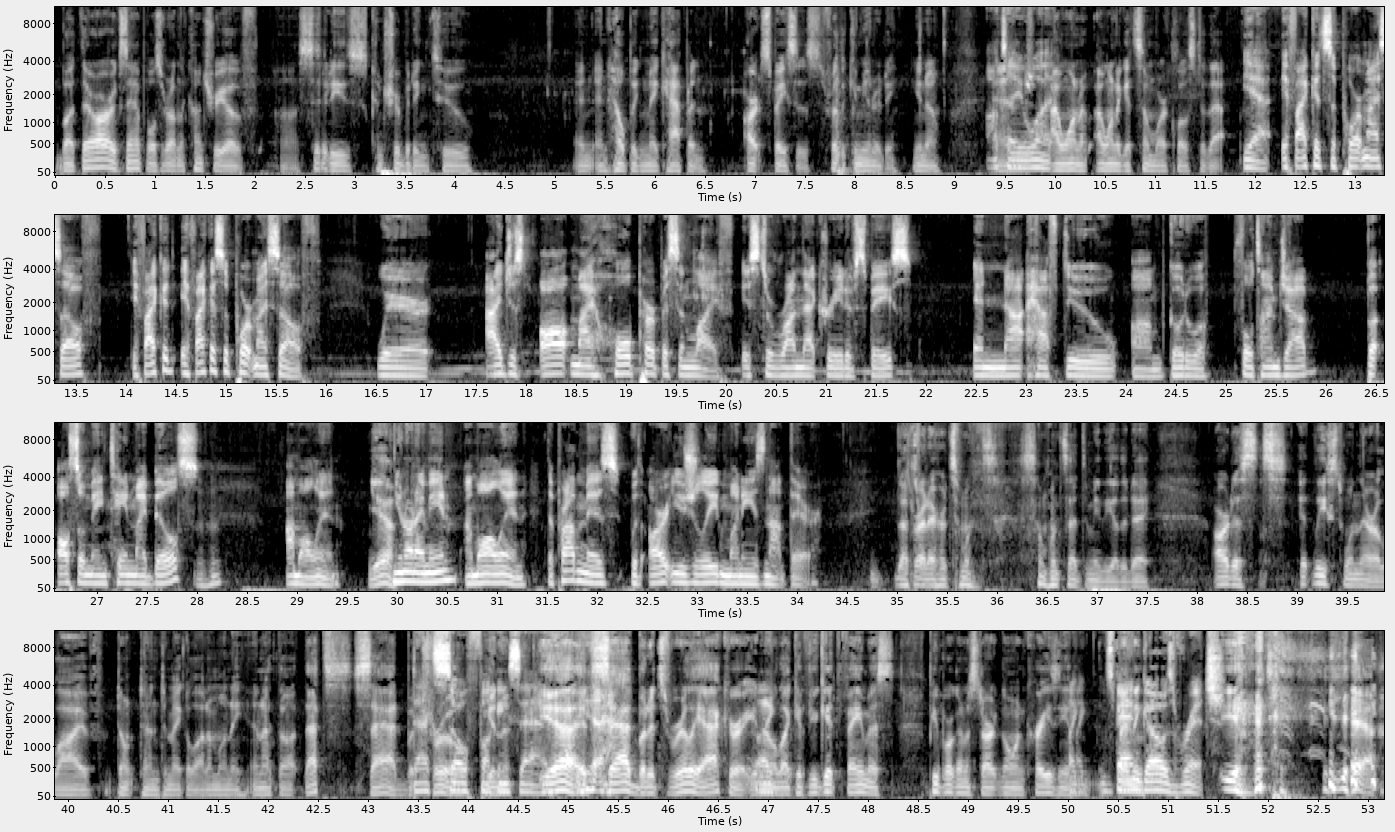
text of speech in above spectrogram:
But there are examples around the country of uh, cities contributing to and, and helping make happen art spaces for the community you know? I'll tell you what. i want to i want to get somewhere close to that. Yeah. If i could support myself if i could if i could support myself where i just all my whole purpose in life is to run that creative space and not have to um, go to a full-time job but also maintain my bills i'm all in yeah you know what i mean i'm all in the problem is with art usually money is not there That's right. I heard someone someone said to me the other day, artists, at least when they're alive, don't tend to make a lot of money. And I thought that's sad, but That's true. so you fucking know? sad. Yeah, it's Yeah. sad, but it's really accurate. You know, Like- like if you get famous, people are going to start going crazy and like spending. van gogh's rich Yeah, yeah.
